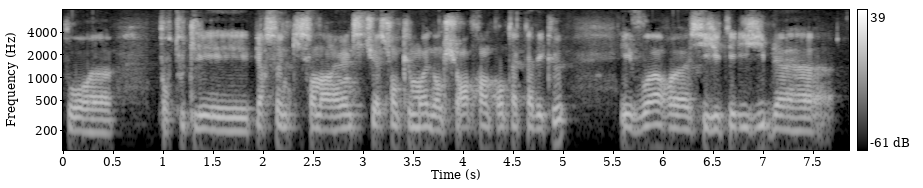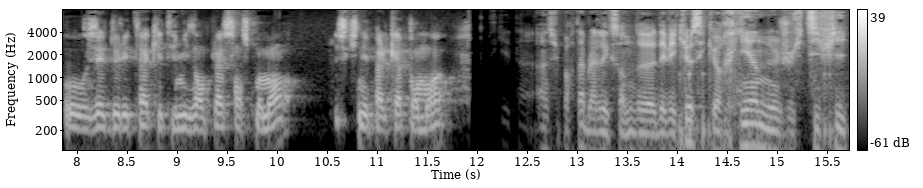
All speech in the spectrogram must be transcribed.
pour euh, pour toutes les personnes qui sont dans la même situation que moi. Donc, je suis rentré en contact avec eux et voir euh, si j'étais éligible aux aides de l'État qui étaient mises en place en ce moment, ce qui n'est pas le cas pour moi. Insupportable, Alexandre Devecchio, c'est que rien ne justifie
